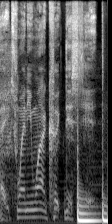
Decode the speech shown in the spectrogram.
Hey, 21, cook this shit.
